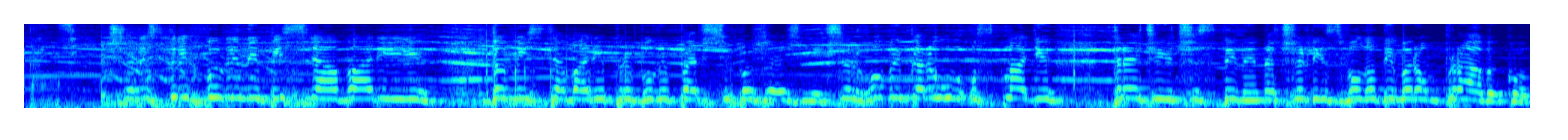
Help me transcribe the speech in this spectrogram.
станції. Через три хвилини після аварії до місця аварії прибули перші пожежні. Черговий караул у складі третьої частини на чолі з Володимиром Правиком.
